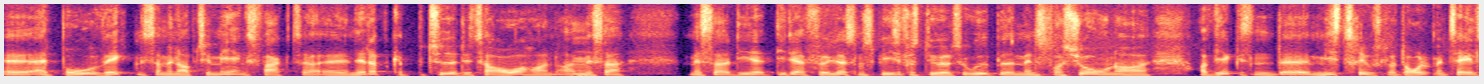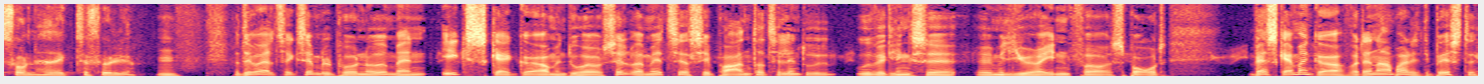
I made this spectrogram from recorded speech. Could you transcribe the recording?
øh, at bruge vægten som en optimeringsfaktor, øh, netop kan betyde, at det tager overhånd, og mm. med så med så de der, de der følger som spiseforstyrrelse, udblevet menstruation og, og virkelig sådan, øh, mistrivsel og dårlig mental sundhed ikke til følge. Mm. Og det var altså et eksempel på noget, man ikke skal gøre, men du har jo selv været med til at se på andre talentudviklingsmiljøer inden for sport. Hvad skal man gøre? Hvordan arbejder de bedste?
